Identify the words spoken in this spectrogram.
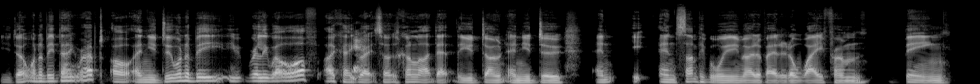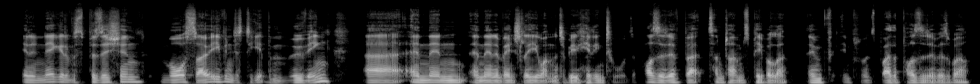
you don't want to be bankrupt. Oh, and you do want to be really well off. Okay, yeah. great. So it's kind of like that that you don't and you do, and and some people will be motivated away from being in a negative position more so, even just to get them moving, uh, and then and then eventually you want them to be heading towards a positive. But sometimes people are influenced by the positive as well.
